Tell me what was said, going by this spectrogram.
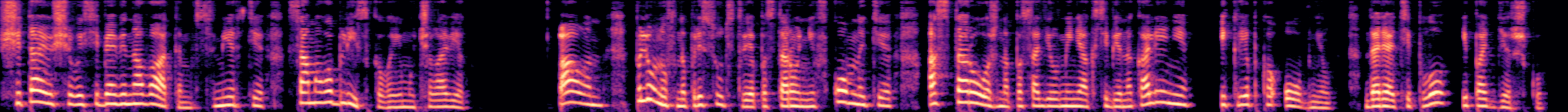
считающего себя виноватым в смерти самого близкого ему человека. Алан, плюнув на присутствие посторонних в комнате, осторожно посадил меня к себе на колени и крепко обнял, даря тепло и поддержку.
